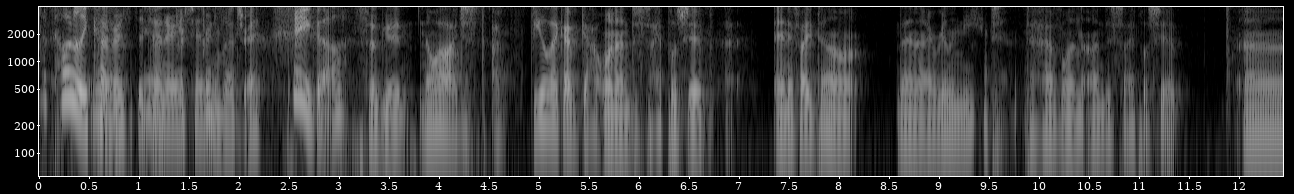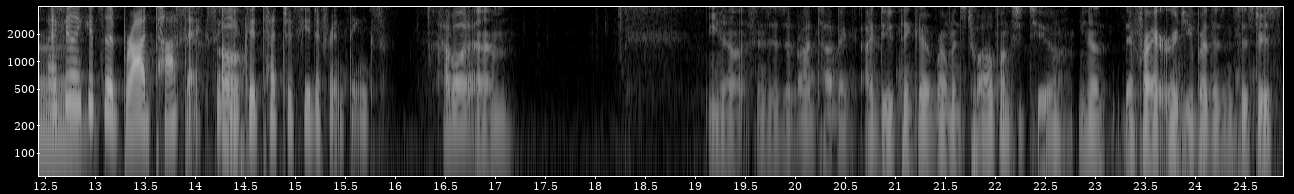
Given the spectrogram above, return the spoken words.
That totally covers yeah, the yeah, generations. pretty much, right? There you go. So good. Noelle, I just I feel like I've got one on discipleship, and if I don't, then I really need to have one on discipleship. Um, I feel like it's a broad topic, so oh. you could touch a few different things. How about um you know, since it's a broad topic, I do think of Romans 12, 1 through 2. You know, therefore I urge you, brothers and sisters,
